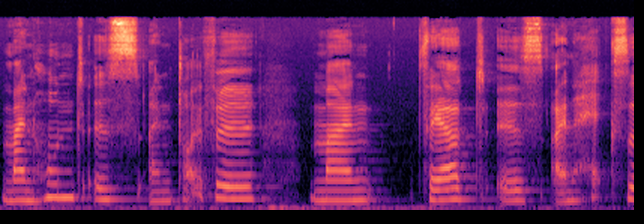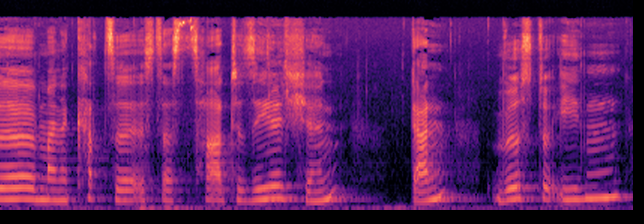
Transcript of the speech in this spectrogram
mein Hund ist ein Teufel, mein Pferd ist eine Hexe, meine Katze ist das zarte Seelchen, dann wirst du ihnen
